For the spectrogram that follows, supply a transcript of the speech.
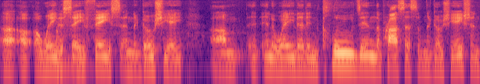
a, a, way to save face and negotiate um, in, in, a way that includes in the process of negotiation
